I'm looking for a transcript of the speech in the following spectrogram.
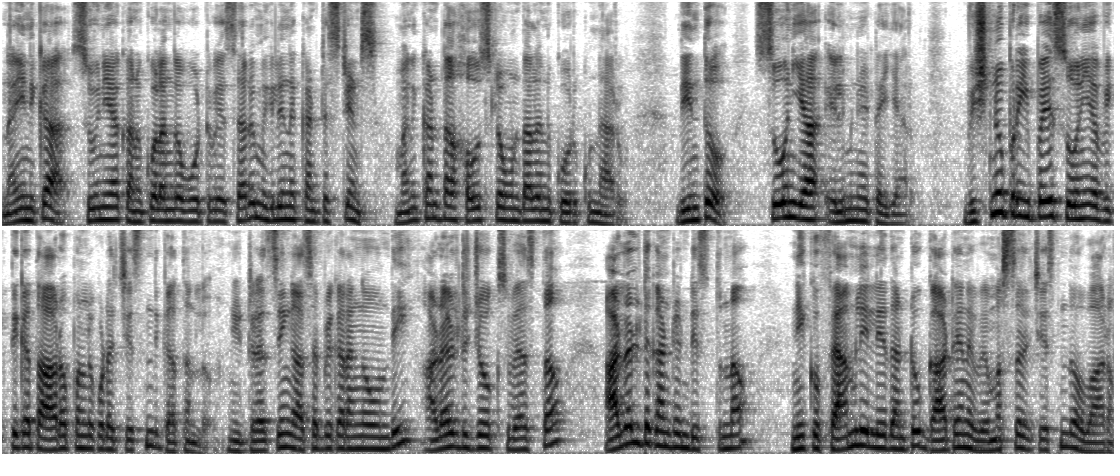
నైనిక సోనియాకు అనుకూలంగా ఓటు వేశారు. మిగిలిన కంటెస్టెంట్స్ మణికంఠ హౌస్లో ఉండాలని కోరుకున్నారు. దీంతో సోనియా ఎలిమినేట్ అయ్యారు. విష్ణుప్రియపై సోనియా వ్యక్తిగత ఆరోపణలు కూడా చేసింది గతంలో. నీ డ్రెస్సింగ్ అసభ్యకరంగా ఉంది అడల్ట్ జోక్స్ వేస్తావు అడల్ట్ కంటెంట్ ఇస్తున్నావు నీకు ఫ్యామిలీ లేదంటూ ఘాటైన విమర్శలు చేసింది ఓ వారం.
